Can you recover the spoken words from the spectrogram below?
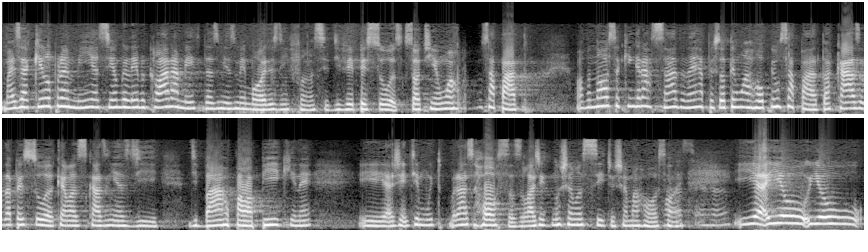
Mas aquilo para mim, assim, eu me lembro claramente das minhas memórias de infância, de ver pessoas que só tinham uma, um sapato. falava, nossa, que engraçado, né? A pessoa tem uma roupa e um sapato. A casa da pessoa, aquelas casinhas de, de barro, pau a pique, né? E a gente é muito para as roças. Lá a gente não chama sítio, chama roça. roça né? uhum. E aí eu, eu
